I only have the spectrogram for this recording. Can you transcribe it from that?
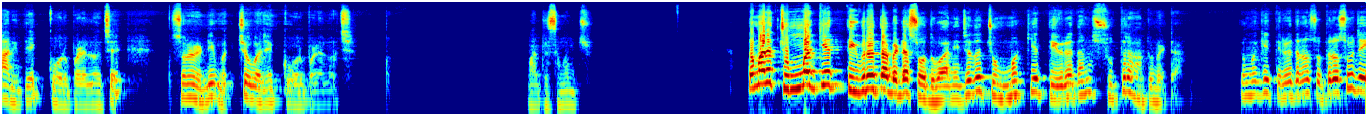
આ રીતે એક કોર પડેલો છે, સોલિનોઇડની વચ્ચો વચ્ચે એક કોર પડેલો છે. માટે સમજજો. તમારે ચુંબકીય તીવ્રતા બેટા શોધવાની છે. તો ચુંબકીય તીવ્રતાનું સૂત્ર હતું બેટા. ચુંબકીય તીવ્રતાનું સૂત્ર શું છે?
